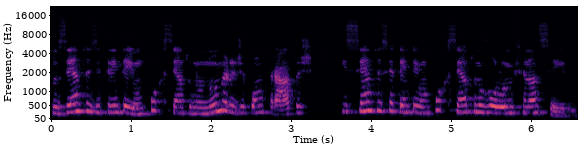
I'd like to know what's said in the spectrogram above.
231% no número de contratos e 171% no volume financeiro.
